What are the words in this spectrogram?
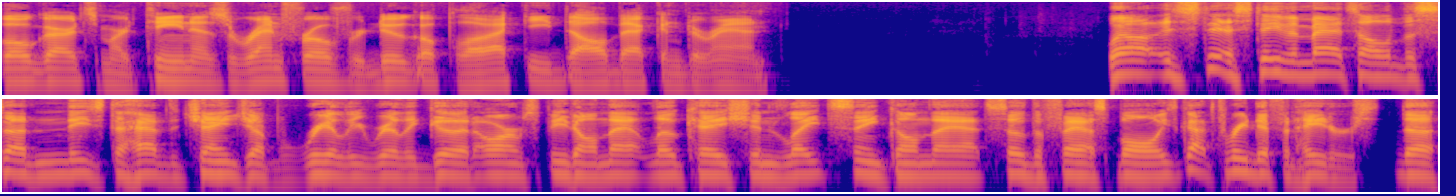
Bogaerts, Martinez, Renfroe, Verdugo, Plawecki, Dalbec, and Duran. Well, it's, Steven Matz all of a sudden needs to have the changeup really, really good. Arm speed on that location, late sink on that. So the fastball. He's got three different haters. The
